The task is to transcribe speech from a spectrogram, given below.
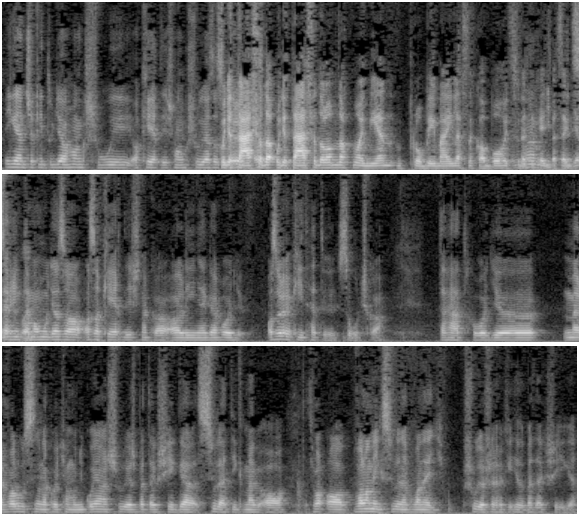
Igen, csak itt ugye a hangsúly, a kérdés hangsúly az az hogy, a társadal, hogy a társadalomnak majd milyen problémái lesznek abból, hogy születik Nem, egy itt, beteg itt gyerek? Szerintem vagy? amúgy az a, az a kérdésnek a, a lényege, hogy az örökíthető szócska. Tehát, hogy mert valószínűleg, hogyha mondjuk olyan súlyos betegséggel születik meg a, tehát a valamelyik szülőnek van egy súlyos örökítő betegsége.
